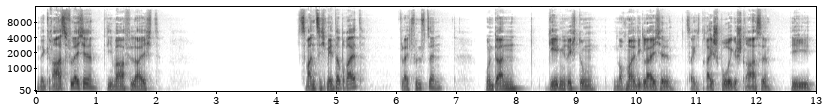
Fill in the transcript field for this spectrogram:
eine Grasfläche, die war vielleicht 20 Meter breit, vielleicht 15. Und dann Gegenrichtung nochmal die gleiche, sage ich, dreispurige Straße, die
